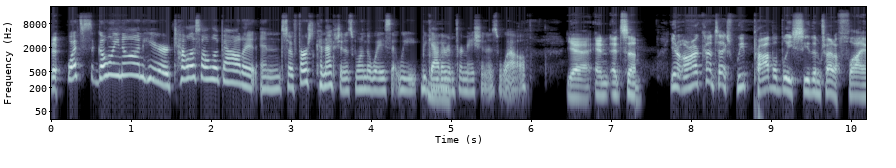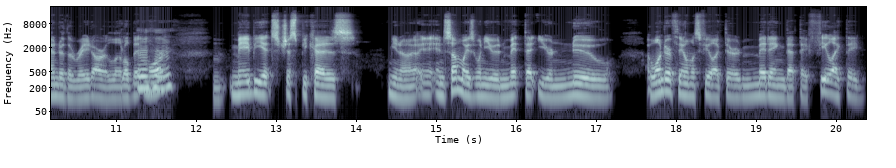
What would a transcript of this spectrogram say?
What's going on here? Tell us all about it. And so first connection is one of the ways that we, we gather mm-hmm. information as well. Yeah. And it's um you know, in our context, we probably see them try to fly under the radar a little bit mm-hmm. more. Maybe it's just because, you know, in, in, some ways, when you admit that you're new, I wonder if they almost feel like they're admitting that they feel like they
